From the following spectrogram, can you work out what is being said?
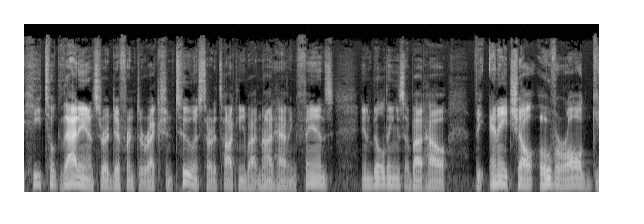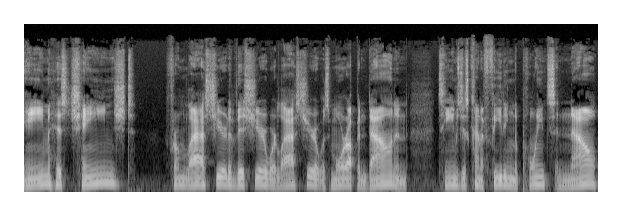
he took that answer a different direction too and started talking about not having fans in buildings, about how the NHL overall game has changed from last year to this year, where last year it was more up and down and teams just kind of feeding the points. And now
